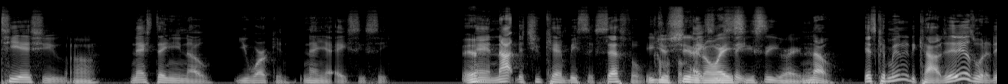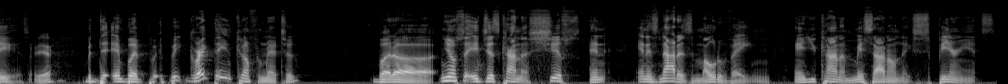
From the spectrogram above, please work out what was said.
TSU. Uh, Next thing you know, you working now you're ACC. Yeah. And not that you can't be successful. you just shitting on ACC right now. No, it's community college. It is what it is. Yeah. But the, but, but, great things come from there too. But uh, you know, what I'm saying it just kind of shifts and and it's not as motivating, and you kind of miss out on the experience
